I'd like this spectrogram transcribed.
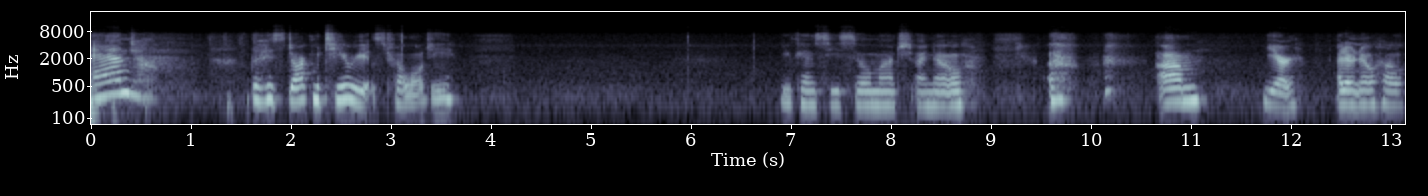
And the His Dark Materials trilogy. You can see so much, I know. um, yeah, I don't know how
